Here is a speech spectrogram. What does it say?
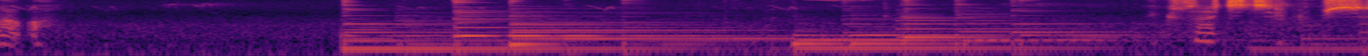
Aa. Ne güzel çiçekmiş.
